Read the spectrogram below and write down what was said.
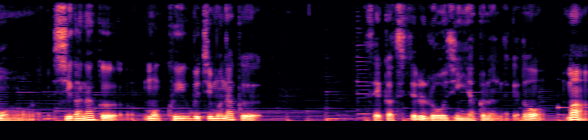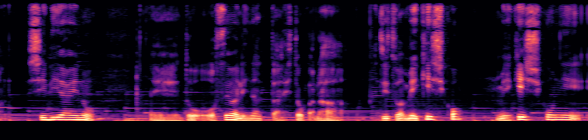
もう死がなくもう食いぶちもなく生活してる老人役なんだけどまあ知り合いの、えーと、お世話になった人から実はメキシコメキシコに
